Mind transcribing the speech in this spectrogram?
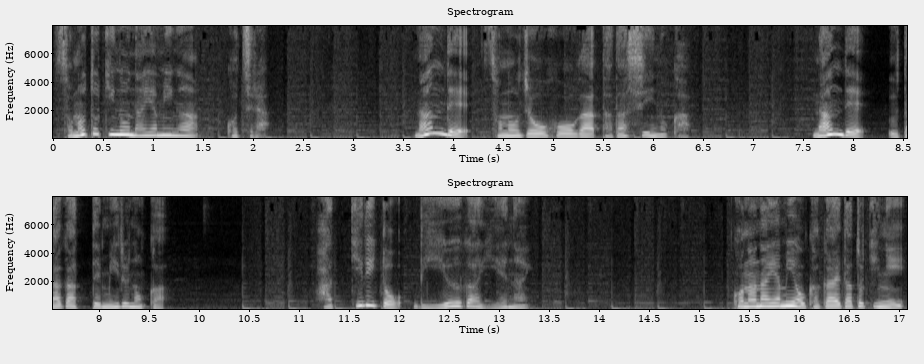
その時の悩みがこちら。なんでその情報が正しいのか。なんで疑ってみるのか。はっきりと理由が言えない。この悩みを抱えた時に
